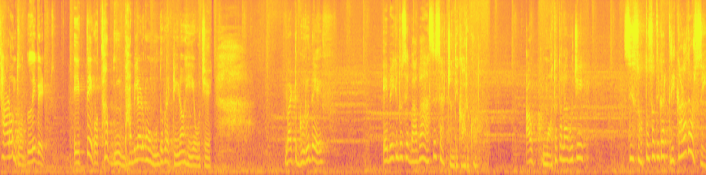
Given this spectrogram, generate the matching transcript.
ଛାଡ଼ନ୍ତୁ ଲିଭ୍ ଏତେ କଥା ଭାବିଲା ବେଳକୁ ମୋ ମୁଣ୍ଡ ପୁରା ଟିଣ ହେଇଯାଉଛି ବଟ୍ ଗୁରୁଦେବ ଏବେ କିନ୍ତୁ ସେ ବାବା ଆସି ସାରିଛନ୍ତି ଘରକୁ ଆଉ ମୋତେ ତ ଲାଗୁଛି ସେ ସତ ସତିକା ତ୍ରିକାଳଦର୍ଶୀ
